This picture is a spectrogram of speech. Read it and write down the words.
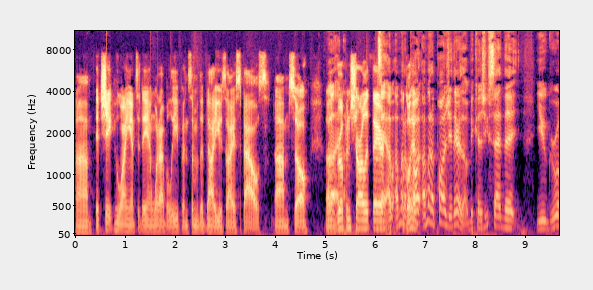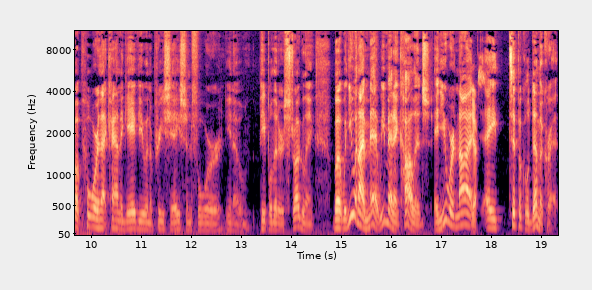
um, it shaped who I am today and what I believe and some of the values I espouse. Um, so, uh, well, grew up in Charlotte there. Say, I'm, going oh, pa- I'm to pause you there though, because you said that you grew up poor and that kind of gave you an appreciation for, you know, people that are struggling. But when you and I met, we met in college, and you were not yes. a typical Democrat.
